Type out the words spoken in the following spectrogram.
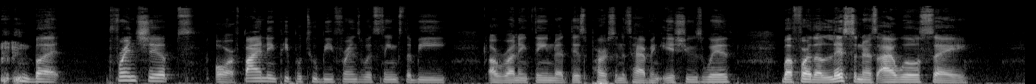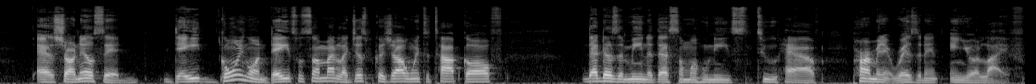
Mm-hmm. but friendships or finding people to be friends with seems to be a running theme that this person is having issues with. But for the listeners, I will say, as Charnel said, date going on dates with somebody like just because y'all went to Top Golf, that doesn't mean that that's someone who needs to have permanent resident in your life.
